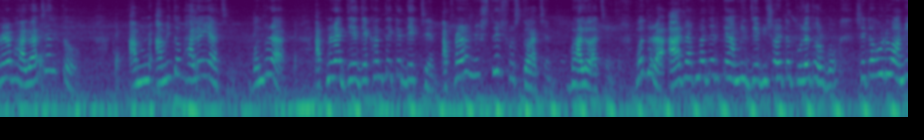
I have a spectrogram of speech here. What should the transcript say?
আপনারা ভালো আছেন তো? আমি তো ভালোই আছি। বন্ধুরা, আপনারা যে যেখান থেকে দেখছেন, আপনারা নিশ্চয়ই সুস্থ আছেন, ভালো আছেন। বন্ধুরা, আজ আপনাদেরকে আমি যে বিষয়টা তুলে ধরবো, সেটা হলো আমি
